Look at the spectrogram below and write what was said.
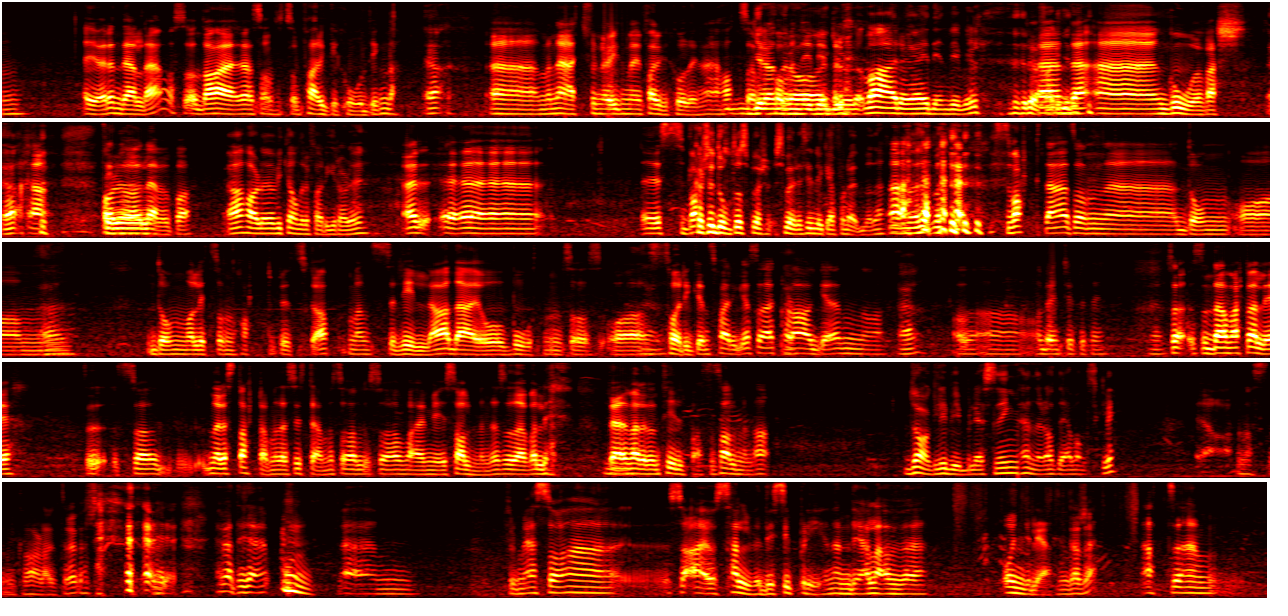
jeg gjør en del det. Og så da er det sånn sånn fargekoding, da. Ja. Eh, men jeg er ikke fornøyd med fargekodingen jeg har hatt. Så jeg må få meg ny bibel. Hva er rød i din bibel? Eh, Rødfargen? det er gode vers. Ja. Ja. Har Ting du- å leve på. ja, har du, hvilke andre farger har du? Er, eh, eh, svart, Kanskje dumt å spørre, spørre siden du ikke er fornøyd med det. Men, svart, det er sånn eh, dom og Ja. mm, Dom og litt sånn hardt budskap. Mens lilla, det er jo botens og, og Ja. sorgens farge. Så det er klagen og, ja. Og, og den type ting. Ja. Så, så det har vært veldig så, så når jeg starta med det systemet, så, så var jeg mye i salmene. Så det er veldig, det er veldig sånn tilpassa salmene. Daglig bibellesning, hender det at det er vanskelig? Ja, nesten hver dag, tror jeg kanskje. jeg vet ikke. For meg så, så er jo selve disiplinen en del av eh, åndeligheten, kanskje. At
